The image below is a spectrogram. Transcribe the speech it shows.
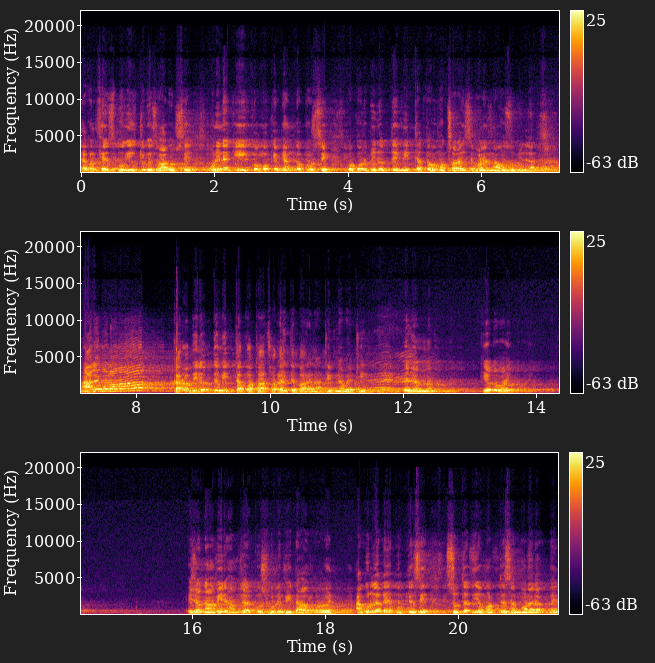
এখন ফেসবুক ইউটিউবে ঝড় উঠছে। উনি নাকি কোকোকে ব্যঙ্গ করছে। কোকোর বিরুদ্ধে মিথ্যা তহমত ছড়াইছে। বলেন, নাউজুবিল্লাহ। আলেম কারও বিরুদ্ধে মিথ্যা কথা ছড়াইতে পারে না, ঠিক না ভাই, ঠিক? এজন্য, কি হলো ভাই? এজন্য আমির হামজার পুষ্পলিপি দাহ করবেন, আগুন লাগায় পুড়তেছে সুতা দিয়ে মারতেছেন, মনে রাখবেন,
